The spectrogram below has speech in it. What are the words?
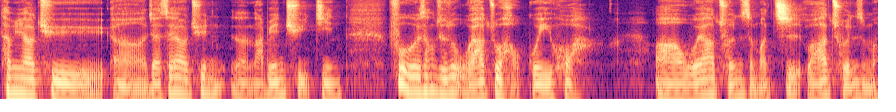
他们要去呃，假设要去哪边取经，富和尚就说：‘我要做好规划。’啊！我要存什么纸？我要存什么？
